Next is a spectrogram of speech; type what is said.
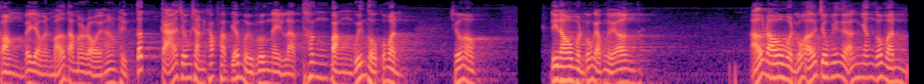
Còn bây giờ mình mở tâm ra rồi thì tất cả chúng sanh khắp pháp giới mười phương này là thân bằng quyến thuộc của mình. Sướng không? Đi đâu mình cũng gặp người ơn ở đâu mình cũng ở chung với người ân nhân của mình.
